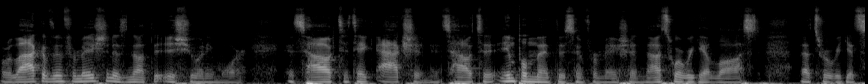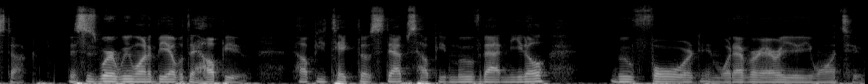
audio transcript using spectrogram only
or lack of information is not the issue anymore. It's how to take action. It's how to implement this information. That's where we get lost. That's where we get stuck. This is where we want to be able to help you, help you take those steps, help you move that needle, move forward in whatever area you want to.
